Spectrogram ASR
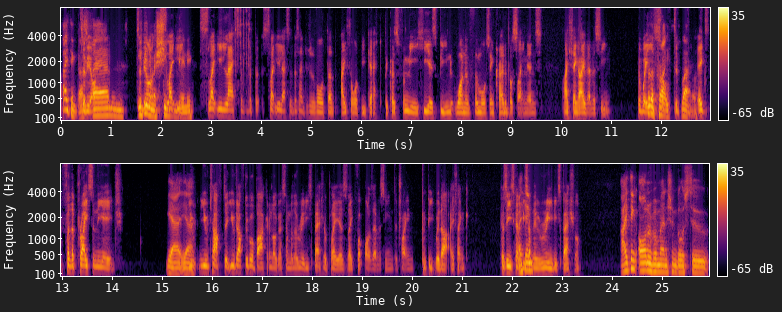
I think that's To be fair. Mean, To be been a honest, machine, slightly, really. slightly less of the slightly less of the percentage of the vote that I thought he'd get because for me he has been one of the most incredible signings I think I've ever seen. The way For the price well. ex- for the price and the age. Yeah, yeah. You, you'd have to you'd have to go back and look at some of the really special players like football has ever seen to try and compete with that. I think because he's going to be think- something really special. I think honourable mention goes to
